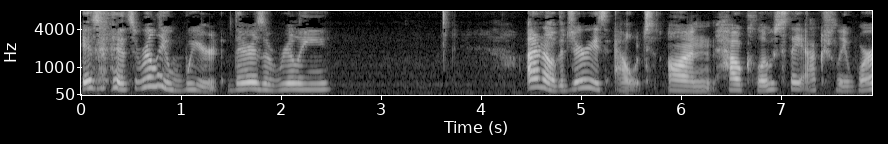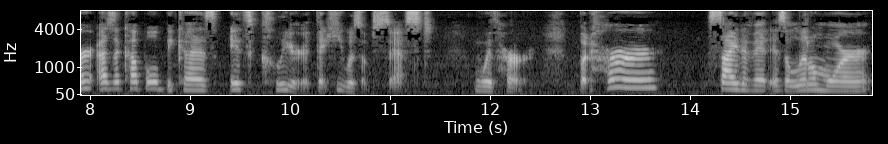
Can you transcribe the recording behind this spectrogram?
It's, it's really weird. There is a really, I don't know, the jury's out on how close they actually were as a couple because it's clear that he was obsessed with her. But her side of it is a little more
